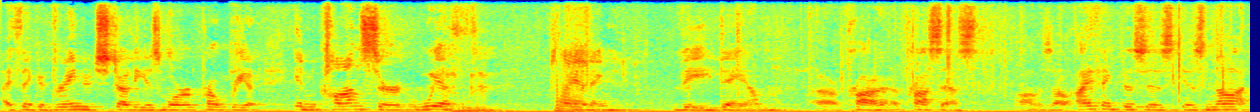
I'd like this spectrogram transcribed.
I think a drainage study is more appropriate in concert with planning the dam uh, pro- process. Um, So I think this is, is not,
